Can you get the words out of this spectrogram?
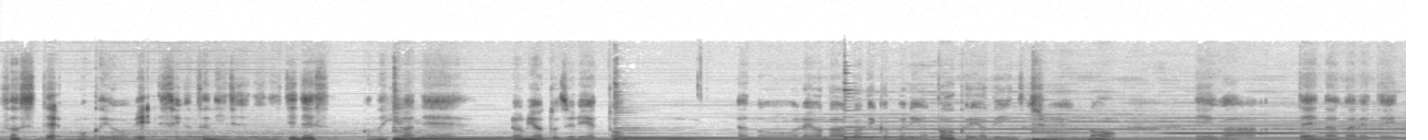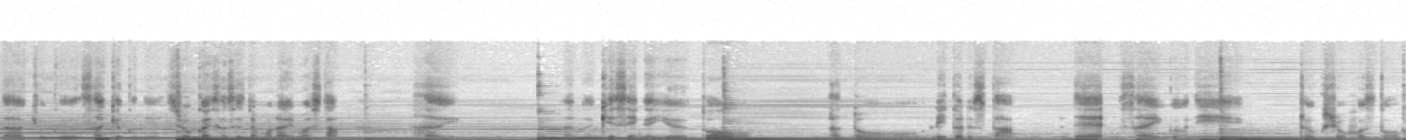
そして木曜日4月22日です。この日はねロミオとジュリエット、うん、あのレオナルド・ディクプリアとクレア・ディーンズ主演の映画で流れていた曲3曲ね紹介させてもらいました。はい。あの「Kissing You」とあと「Little Star」で最後にトークショーホスト、う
